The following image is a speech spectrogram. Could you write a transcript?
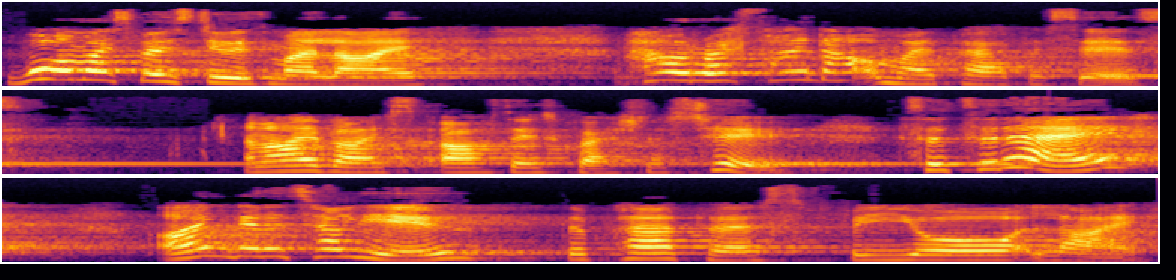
What am I supposed to do with my life? How do I find out what my purpose is? And I've asked those questions too. So today, I'm going to tell you the purpose for your life.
